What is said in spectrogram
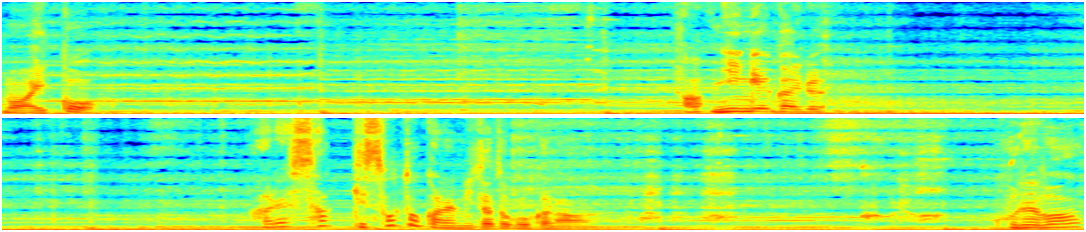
まあ行こう。あ人間がいる。あれさっき外から見たとこかな。これは？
